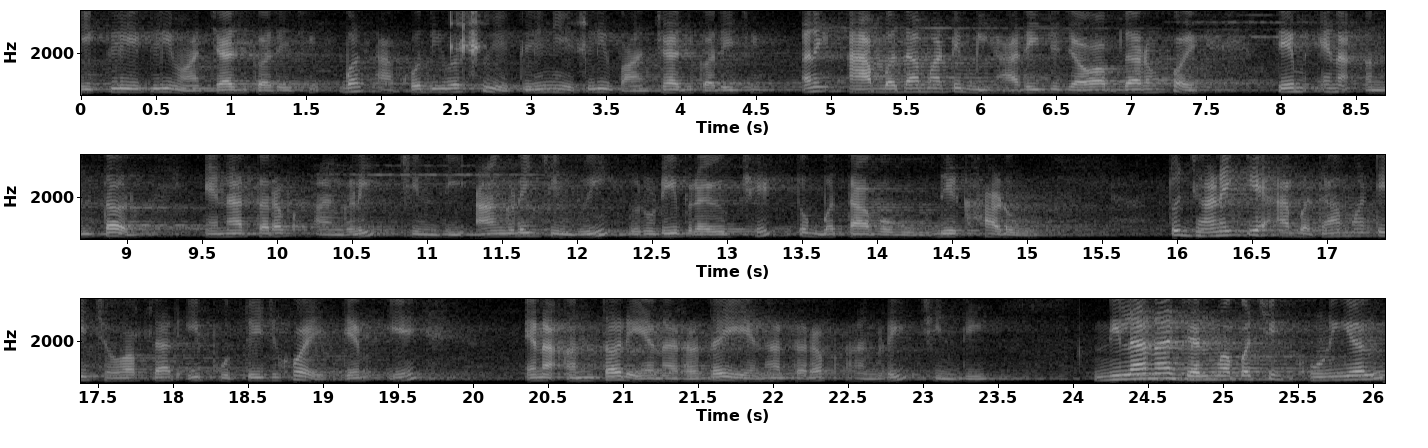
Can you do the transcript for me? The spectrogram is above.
એકલી એકલી વાંચ્યા જ કરે છે. બસ આખો દિવસ તું એકલીને એકલી વાંચ્યા જ કરે છે. અને આ બધા માટે બિહારી જે જવાબદાર હોય તેમ એના અંતર એના તરફ આંગળી ચીંધી. આંગળી ચીંધવી રૂઢિપ્રયોગ છે, તો બતાવવું, દેખાડવું. તો જાણે કે આ બધા માટે જવાબદાર એ પોતે જ હોય તેમ એ એના અંતરે, એના હૃદય એના તરફ આંગળી ચીંધી. નીલાના જન્મ પછી ગુણિયલ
